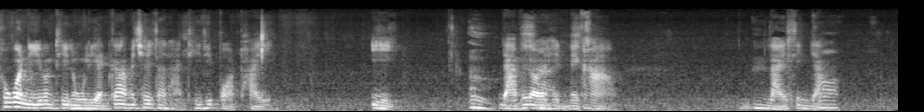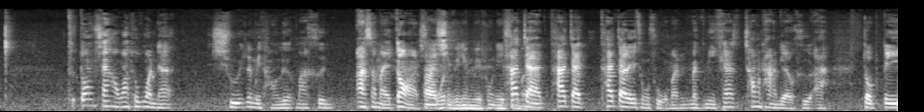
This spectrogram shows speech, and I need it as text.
ทุกวันนี้บางทีโรงเรียนก็ไม่ใช่สถานที่ที่ปลอดภัยอีกเอออย่างที่เราเห็นในข่าวอืมหลายสิ่งอย่างก็ต้องใช้คำว่าทุกวันเนี้ยชีวิตเรามีทางเลือกมากขึ้นอะสมัยก่อนใช่สมมุติชีวิตยังมีพวกนี้เสมอถ้าจะถ้าจะถ้าจะเรียนสูงๆมันมันมีแค่ช่องทางเดียวคืออะจบตรี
